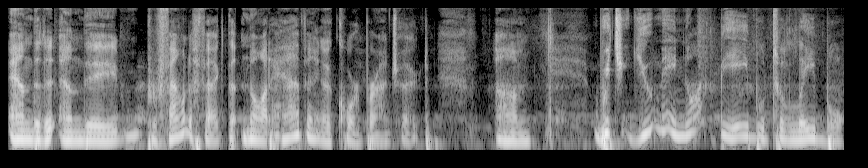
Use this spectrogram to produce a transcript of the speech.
and the, and the profound effect that not having a core project, um, which you may not be able to label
